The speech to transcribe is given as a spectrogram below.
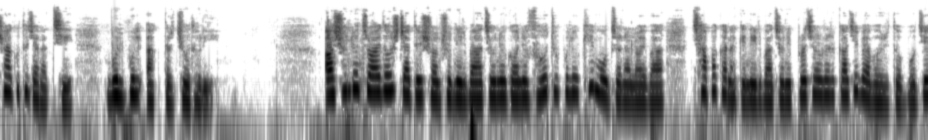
স্বাগত জানাচ্ছি বুলবুল আক্তার চৌধুরী। আসন্ন ত্রয়োদশ জাতীয় সংসদ নির্বাচন গণভোট উপলক্ষে মন্ত্রণালয় বা ছাপাখানাকে নির্বাচনী প্রচারণার কাজে ব্যবহৃত যে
